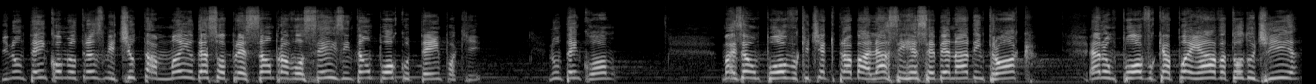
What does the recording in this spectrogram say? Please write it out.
e não tem como eu transmitir o tamanho dessa opressão para vocês em tão pouco tempo aqui. Não tem como. Mas é um povo que tinha que trabalhar sem receber nada em troca. Era um povo que apanhava todo dia.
